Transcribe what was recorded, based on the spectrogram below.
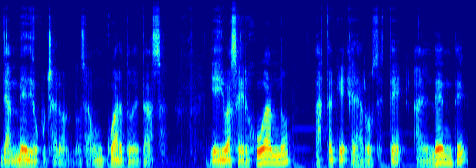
de a medio cucharón, o sea, un cuarto de taza. Y ahí vas a ir jugando hasta que el arroz esté al dente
